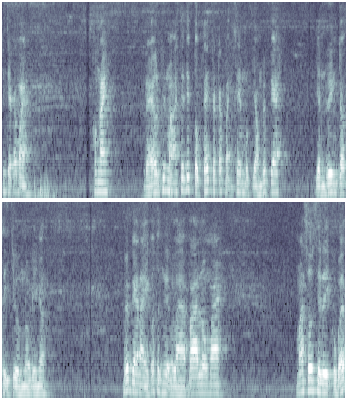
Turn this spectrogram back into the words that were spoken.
Xin chào các bạn. Hôm nay, rẻ hơn khuyến mãi sẽ tiếp tục test cho các bạn xem một dòng bếp ga dành riêng cho thị trường nội địa Nhật. Bếp ga này có thương hiệu là Paloma. Mã số series của bếp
